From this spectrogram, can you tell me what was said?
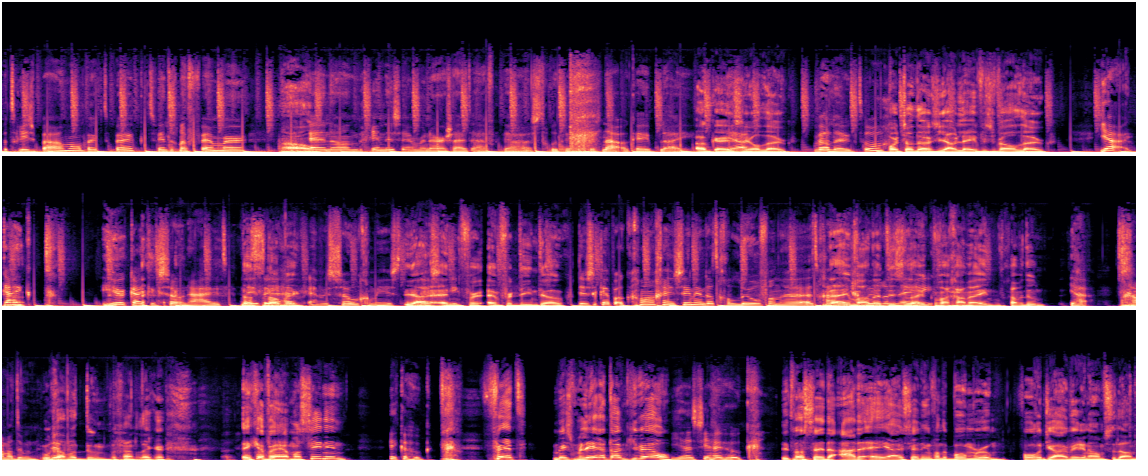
Patrice Baumel, back-to-back. 20 november. Oh. En dan begin december naar Zuid-Afrika, als het goed is. Dus nou, oké, okay, blij. Oké, okay, ja. is heel leuk. Wel leuk, toch? Portadoos, jouw leven is wel leuk. Ja, kijk... Hier kijk ik zo naar uit. Dat Dit snap heb, ik. hebben we zo gemist. Ja, dus en, ik, ver, en verdient ook. Dus ik heb ook gewoon geen zin in dat gelul van uh, het gaat Nee niet man, gebeuren. het is nee. leuk. Waar gaan we heen? Wat gaan we doen? Ja, we gaan wat doen. We gaan wat doen. We gaan lekker. Ik heb er helemaal zin in. Ik ook. Vet. Miss Melera, dankjewel. Yes, jij ook. Dit was uh, de ADE-uitzending van de Boom Room. Volgend jaar weer in Amsterdam.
